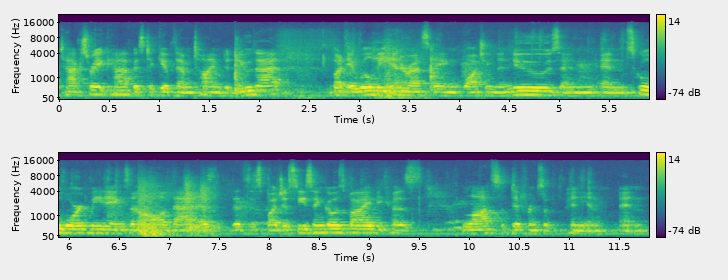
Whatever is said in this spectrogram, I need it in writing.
tax rate cap is to give them time to do that. But it will be interesting watching the news and, and school board meetings and all of that as, as this budget season goes by, because lots of difference of opinion, and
